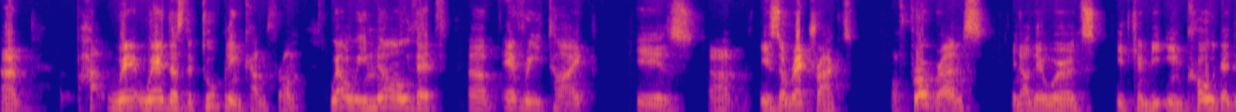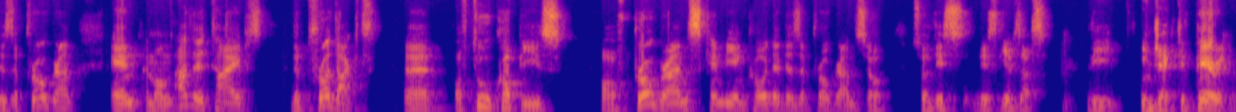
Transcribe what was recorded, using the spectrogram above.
Um, how, where, where does the tupling come from? Well, we know that uh, every type is, uh, is a retract of programs. In other words, it can be encoded as a program. And among other types, the product uh, of two copies of programs can be encoded as a program. So so this, this gives us the injective pairing.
